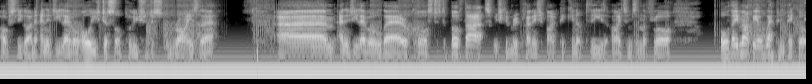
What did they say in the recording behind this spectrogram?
Obviously, you've got an energy level. Oh, you just saw pollution just rise there. Um, energy level there, of course, just above that, which you can replenish by picking up these items on the floor. Or they might be a weapon pickup.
